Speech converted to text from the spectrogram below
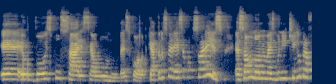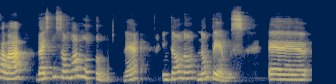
é, eu vou expulsar esse aluno da escola, porque a transferência compulsória é isso, é só um nome mais bonitinho para falar da expulsão do aluno, né? Então não, não temos. É,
